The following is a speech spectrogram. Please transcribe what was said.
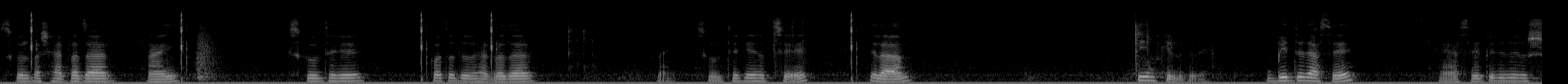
স্কুল পাশে হাট বাজার নাই। স্কুল থেকে কত দূর হাট বাজার স্কুল থেকে হচ্ছে দিলাম তিন কিলো দূরে বিদ্যুৎ আছে হ্যাঁ আছে বিদ্যুতের উৎস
